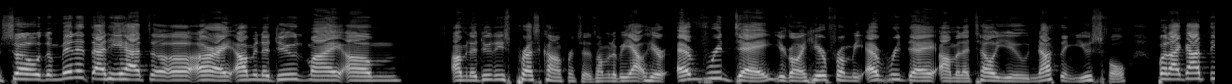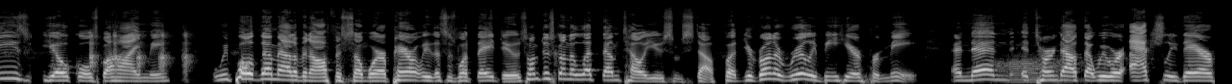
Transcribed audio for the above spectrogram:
so the minute that he had to uh, all right, I'm going to do my um I'm going to do these press conferences. I'm going to be out here every day. You're going to hear from me every day. I'm going to tell you nothing useful, but I got these yokels behind me. We pulled them out of an office somewhere. Apparently, this is what they do. So I'm just going to let them tell you some stuff, but you're going to really be here for me. And then oh. it turned out that we were actually there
